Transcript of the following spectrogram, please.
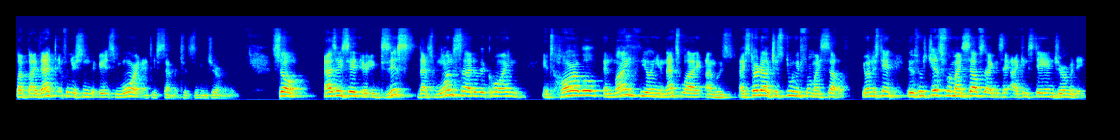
But by that definition, there is more anti-Semitism in Germany. So, as I said, there exists. That's one side of the coin. It's horrible. And my feeling, and that's why I was, I started out just doing it for myself. You understand? This was just for myself so I could say, I can stay in Germany.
